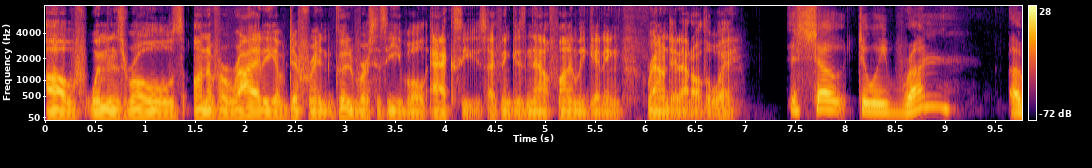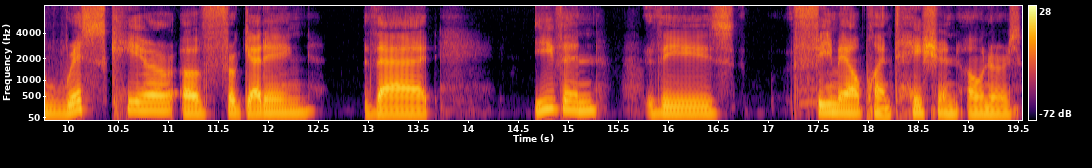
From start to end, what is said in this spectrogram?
of women's roles on a variety of different good versus evil axes, I think is now finally getting rounded out all the way. So, do we run a risk here of forgetting that even these female plantation owners,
